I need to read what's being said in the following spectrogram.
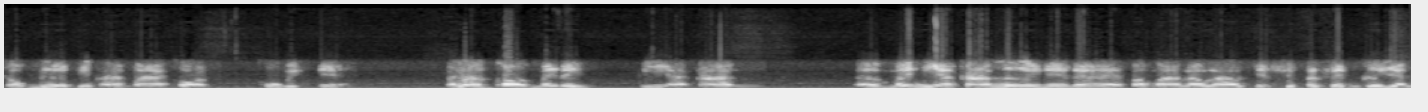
12 เดือนที่ผ่านมาก่อนโควิด เนี่ยก็ไม่ได้มีอาการ เออไม่มีอาการเลยเนี่ยนะฮะประมาณราวๆเจ็ดสิบเปอร์เซ็นคือยัง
